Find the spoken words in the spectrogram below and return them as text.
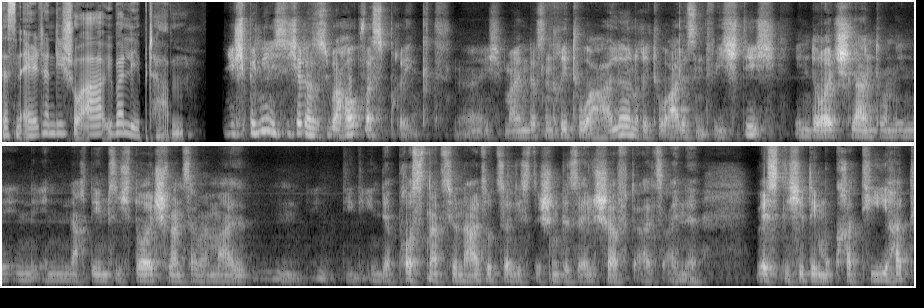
dessen Eltern die Shoah überlebt haben. Ich bin mir nicht sicher, dass es überhaupt was bringt. Ne? Ich meine, das sind Rituale und Rituale sind wichtig in Deutschland und in, in, in, nachdem sich Deutschland, sagen wir mal, in der postnationalsozialistischen Gesellschaft als eine westliche Demokratie hat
